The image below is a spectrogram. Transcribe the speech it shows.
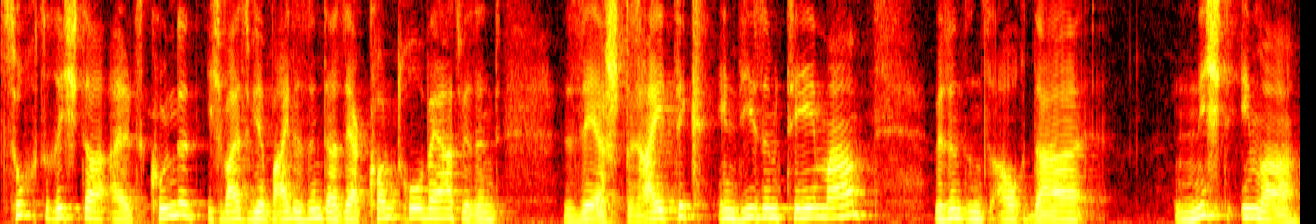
Zuchtrichter als Kunde. Ich weiß, wir beide sind da sehr kontrovers. Wir sind sehr streitig in diesem Thema. Wir sind uns auch da nicht immer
